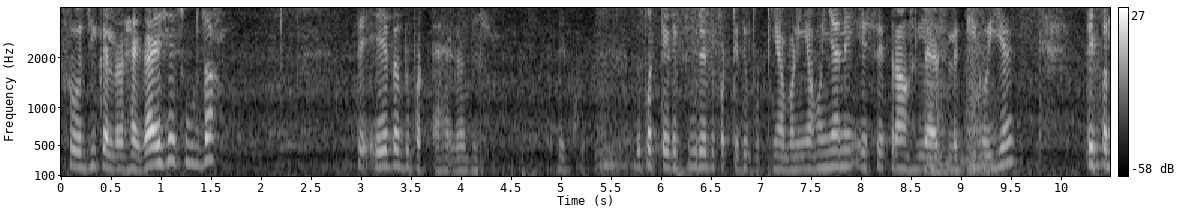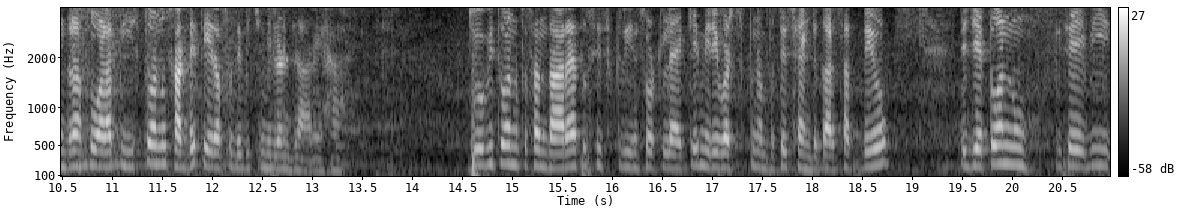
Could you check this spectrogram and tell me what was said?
ਫਰੋਜੀ ਕਲਰ ਹੈਗਾ ਇਹ ਸੂਟ ਦਾ। ਤੇ ਇਹਦਾ ਦੁਪੱਟਾ ਹੈਗਾ ਜੀ। ਦੇਖੋ। ਦੁਪੱਟੇ ਦੇ ਪੂਰੇ ਦੁਪੱਟੇ ਤੇ ਬੁੱਟੀਆਂ ਬਣੀਆਂ ਹੋਈਆਂ ਨੇ। ਇਸੇ ਤਰ੍ਹਾਂ ਲੈਸ ਲੱਗੀ ਹੋਈ ਹੈ। ਤੇ 1500 ਵਾਲਾ ਪੀਸ ਤੁਹਾਨੂੰ 1350 ਦੇ ਵਿੱਚ ਮਿਲਣ ਜਾ ਰਿਹਾ। ਜੋ ਵੀ ਤੁਹਾਨੂੰ ਪਸੰਦ ਆ ਰਿਹਾ, ਤੁਸੀਂ ਸਕਰੀਨਸ਼ਾਟ ਲੈ ਕੇ ਮੇਰੇ WhatsApp ਨੰਬਰ ਤੇ ਸੈਂਡ ਕਰ ਸਕਦੇ ਹੋ। ਤੇ ਜੇ ਤੁਹਾਨੂੰ ਕਿਸੇ ਵੀ,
